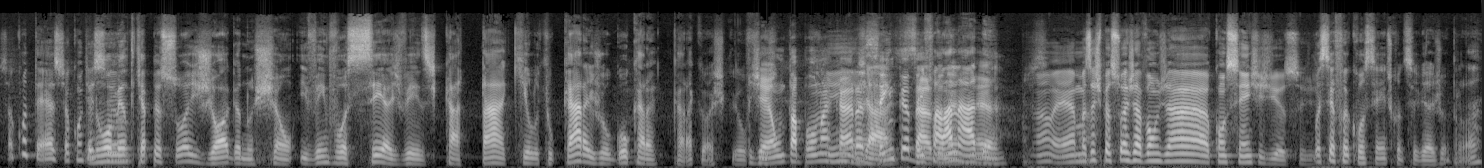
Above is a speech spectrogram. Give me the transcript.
Isso acontece, isso acontece. No momento que a pessoa joga no chão e vem você, às vezes, catar aquilo que o cara jogou, o cara. Caraca, eu acho que eu. Fiz. Já é um tapão na cara já, sem ter sem dado. Sem falar né? nada. É. Não, é, mas as pessoas já vão já conscientes disso. Você foi consciente quando você viajou para lá?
